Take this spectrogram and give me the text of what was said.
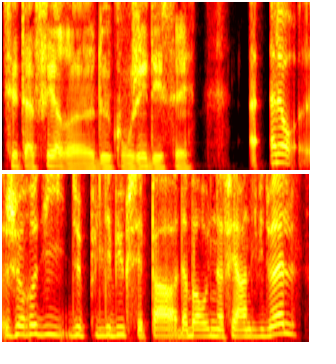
cette affaire euh, de congé d'essai? Alors, je redis depuis le début que c'est pas d'abord une affaire individuelle euh,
